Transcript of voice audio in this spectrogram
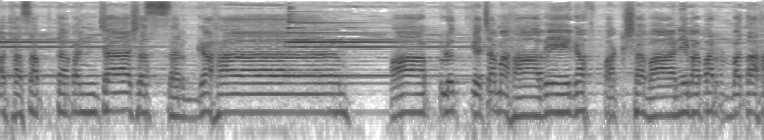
अथ सप्तपञ्चाशः सर्गः। आप्लुत्य च महावेगः पक्षवानिव पर्वतः।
